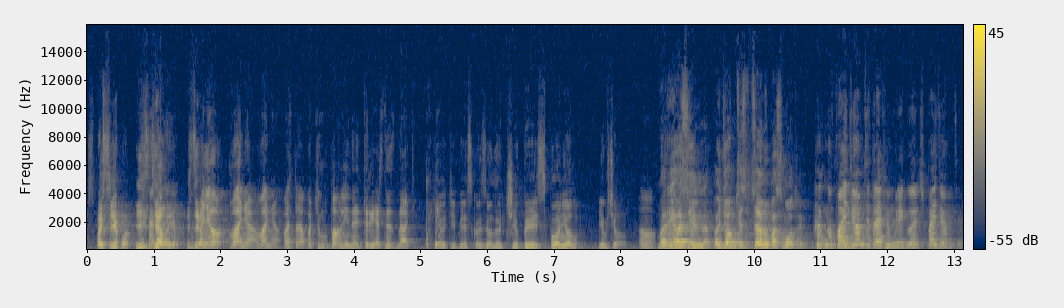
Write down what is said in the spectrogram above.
спасибо. И сделаем, сделаем. Алло, Ваня, Ваня, постой, а почему Павлина интересно знать? Я тебе сказал, отчепись, понял? И все. О, Мария Васильевна, пойдемте сцену посмотрим. Ну, пойдемте, Трофим Григорьевич, пойдемте.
